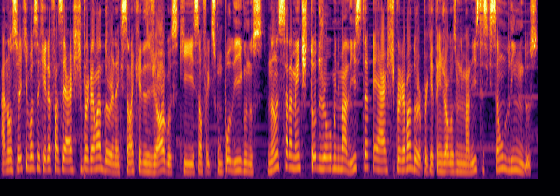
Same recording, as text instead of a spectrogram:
A não ser que você queira fazer arte de programador, né? Que são aqueles jogos que são feitos com polígonos. Não necessariamente todo jogo minimalista é arte de programador, porque tem jogos minimalistas que são lindos.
